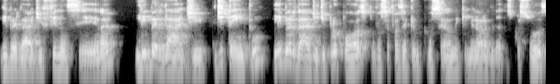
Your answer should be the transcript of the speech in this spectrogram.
liberdade financeira, liberdade de tempo, liberdade de propósito, você fazer aquilo que você ama e que melhora a vida das pessoas,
